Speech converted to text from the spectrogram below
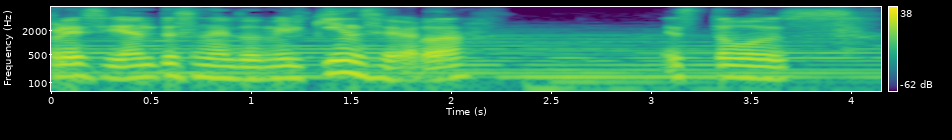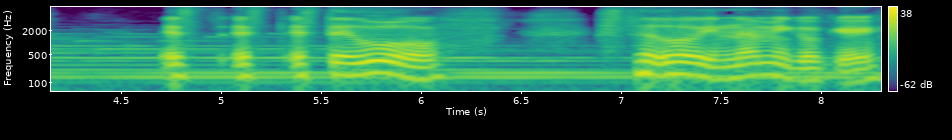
presidentes en el 2015, ¿verdad? Estos, este, este, dúo, este dúo dinámico que,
